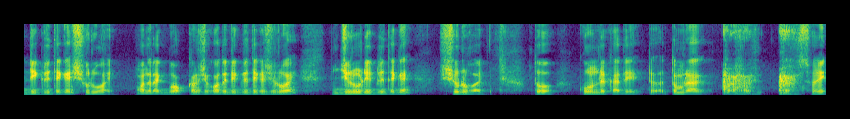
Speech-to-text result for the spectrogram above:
ডিগ্রি থেকে শুরু হয়। মনে রাখব, অক্ষাংশ কত ডিগ্রি থেকে শুরু হয়? জিরো ডিগ্রি থেকে শুরু হয়। তো কোন রেখাতে তোমরা সরি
